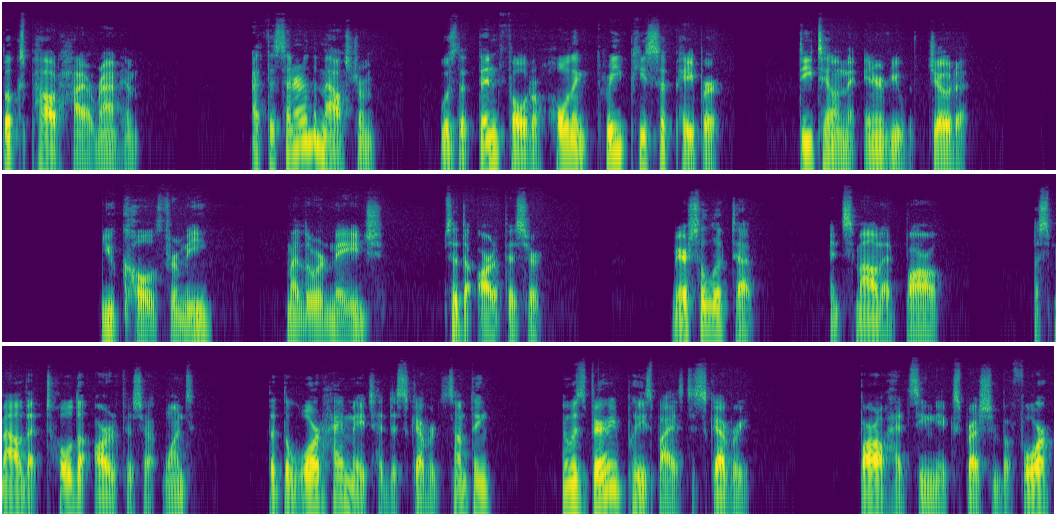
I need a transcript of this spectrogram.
books piled high around him. At the center of the maelstrom was the thin folder holding three pieces of paper detailing the interview with Joda. You called for me, my Lord Mage, said the artificer. Marisol looked up and smiled at Barl, a smile that told the artificer at once that the Lord High Mage had discovered something and was very pleased by his discovery. Barl had seen the expression before.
